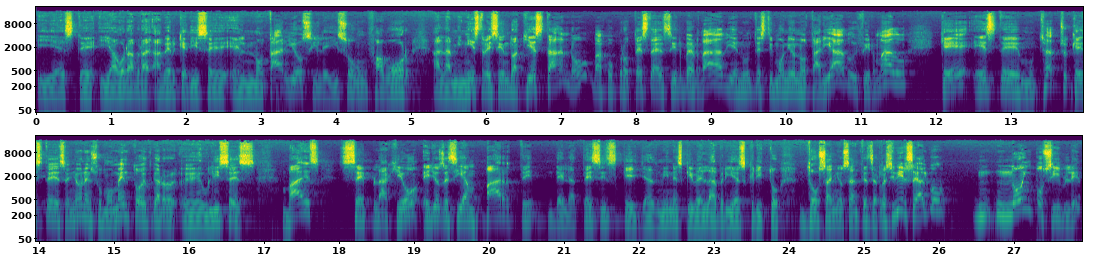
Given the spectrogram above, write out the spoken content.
y este y ahora habrá a ver qué dice el notario si le hizo un favor a la ministra diciendo aquí está no bajo protesta de decir verdad y en un testimonio notariado y firmado que este muchacho, que este señor en su momento, Edgar eh, Ulises Báez, se plagió, ellos decían parte de la tesis que Yasmín Esquivel habría escrito dos años antes de recibirse, algo no imposible,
